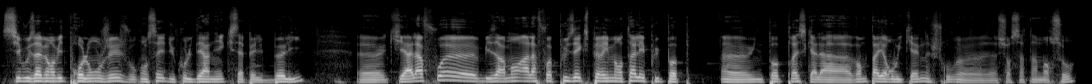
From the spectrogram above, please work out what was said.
Si vous avez envie de prolonger, je vous conseille du coup le dernier qui s'appelle Bully, euh, qui est à la fois, bizarrement, à la fois plus expérimental et plus pop. Une pop presque à la Vampire Weekend, je trouve, sur certains morceaux.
